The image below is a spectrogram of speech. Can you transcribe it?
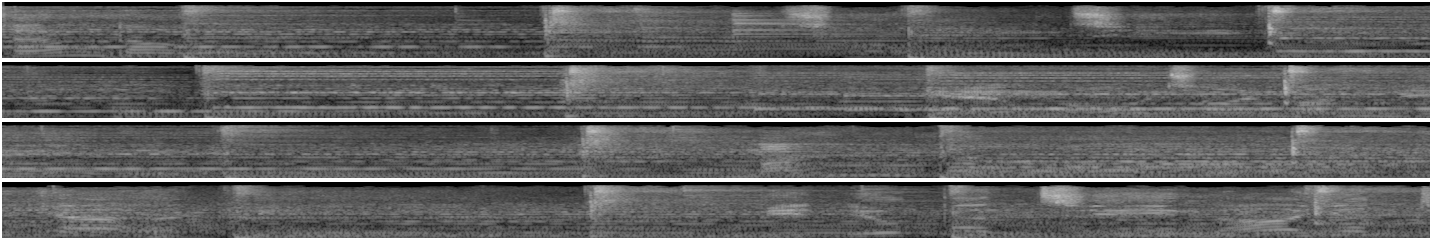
想到从前，让我再吻你，吻多一遍。别了，不知哪一天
